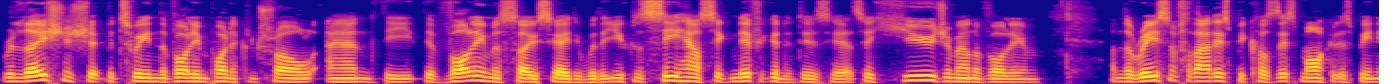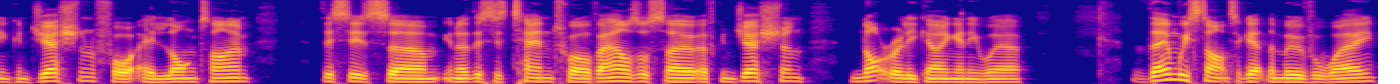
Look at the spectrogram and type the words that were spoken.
relationship between the volume point of control and the the volume associated with it. You can see how significant it is here. It's a huge amount of volume, and the reason for that is because this market has been in congestion for a long time. This is, um, you know, this is 10, 12 hours or so of congestion, not really going anywhere. Then we start to get the move away.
